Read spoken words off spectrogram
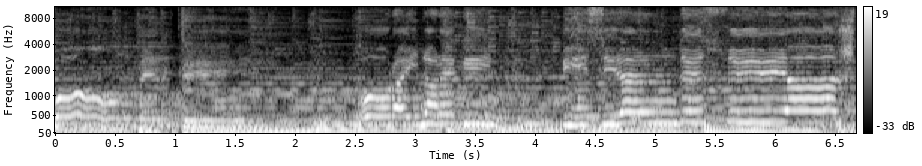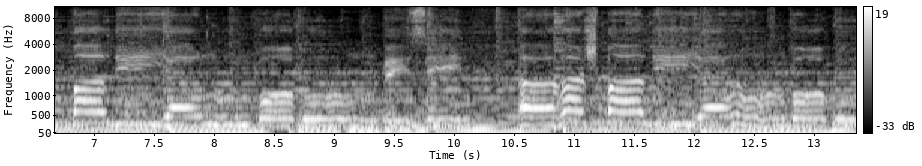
komentin Orainarekin biziren duzu aspaldian gogun beizin. Aspaldian gogun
